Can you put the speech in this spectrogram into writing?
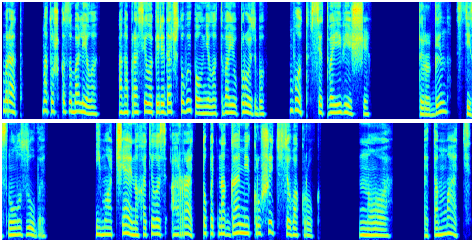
«Брат, матушка заболела. Она просила передать, что выполнила твою просьбу. Вот все твои вещи». Терген стиснул зубы. Ему отчаянно хотелось орать, топать ногами и крушить все вокруг. Но это мать.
